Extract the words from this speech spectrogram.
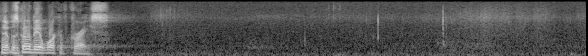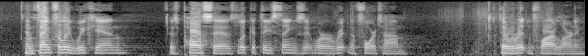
And it was going to be a work of grace. And thankfully, we can, as Paul says, look at these things that were written aforetime, that were written for our learning.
